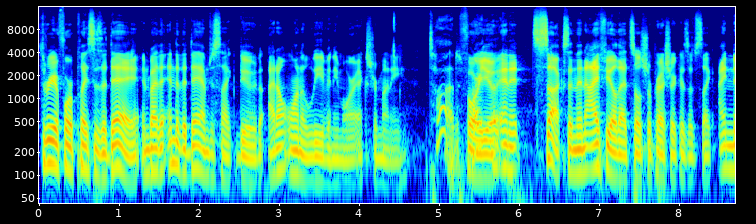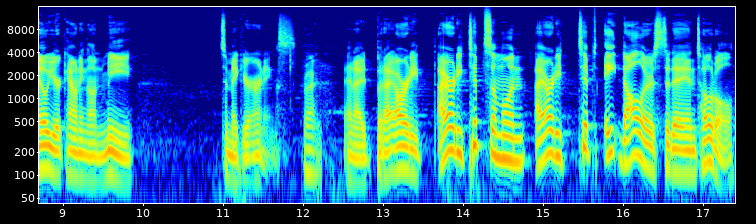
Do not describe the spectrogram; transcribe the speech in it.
three or four places a day, and by the end of the day, I'm just like, dude, I don't want to leave any more extra money It's hard for right? you, Like- and it sucks. And then I feel that social pressure because it's like I know you're counting on me to make your earnings, right. and I but I already I already tipped someone. I already tipped eight dollars today in total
